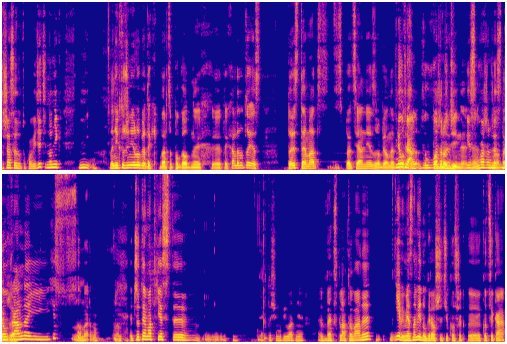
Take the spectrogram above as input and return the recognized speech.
trzeba sobie to powiedzieć. No nie, nie, no niektórzy nie lubią takich bardzo pogodnych y, tych, ale no to jest to jest temat specjalnie zrobiony pod, Neutralny. pod Uważam, że rodziny. jest, nie? uważam, że No, jest także- neutralne i jest No. super. No. No. Czy temat jest, e, jak to się mówi ładnie, wyeksploatowany? Nie wiem, ja znam jedną grę o szyciu e, kocyka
